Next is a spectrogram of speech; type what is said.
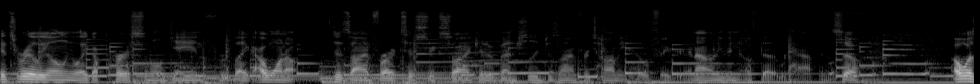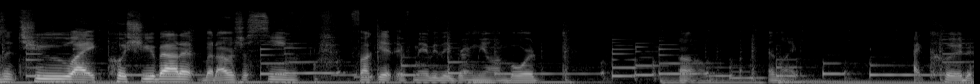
It's really only like a personal gain for like I want to design for artistic so I could eventually design for Tommy Hilfiger, and I don't even know if that would happen. So I wasn't too like pushy about it, but I was just seeing, fuck it, if maybe they bring me on board, um, and like I could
